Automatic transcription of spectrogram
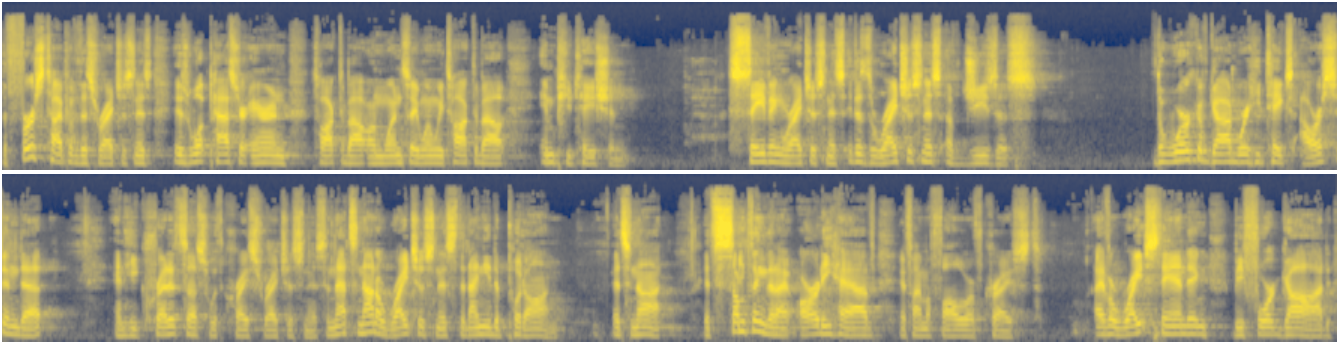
The first type of this righteousness is what Pastor Aaron talked about on Wednesday when we talked about imputation, saving righteousness. It is the righteousness of Jesus. The work of God where He takes our sin debt and He credits us with Christ's righteousness. And that's not a righteousness that I need to put on. It's not. It's something that I already have if I'm a follower of Christ. I have a right standing before God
